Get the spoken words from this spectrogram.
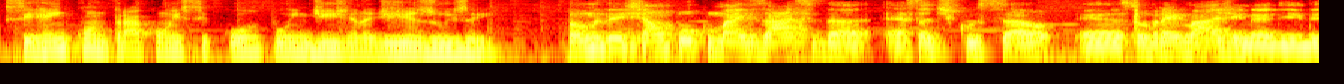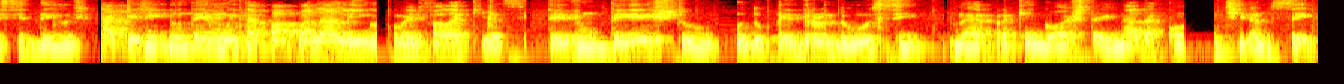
se reencontrar com esse corpo indígena de Jesus aí. Vamos deixar um pouco mais ácida essa discussão é, sobre a imagem né, de, desse Deus. Aqui a gente não tem muita papa na língua, como ele fala aqui. Assim. Teve um texto do Pedro Dulce, né, para quem gosta aí, nada contra Mentira, não sei.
